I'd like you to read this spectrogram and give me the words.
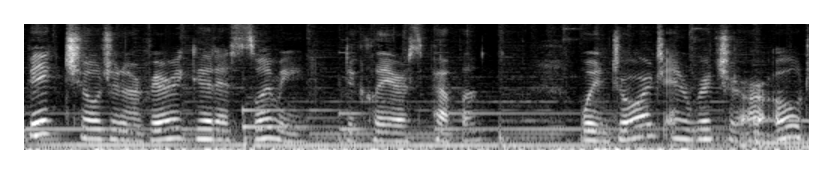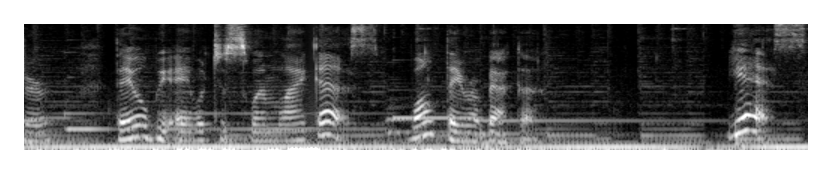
Big children are very good at swimming, declares Peppa. When George and Richard are older, they will be able to swim like us, won't they, Rebecca? Yes,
